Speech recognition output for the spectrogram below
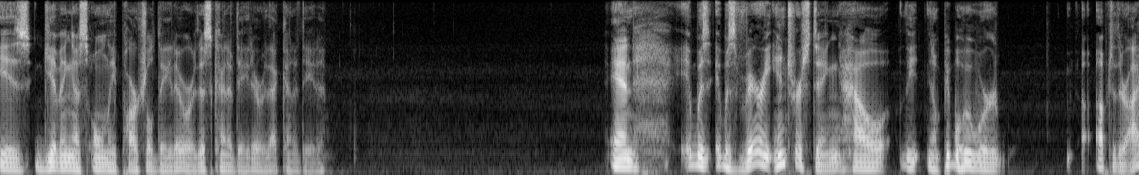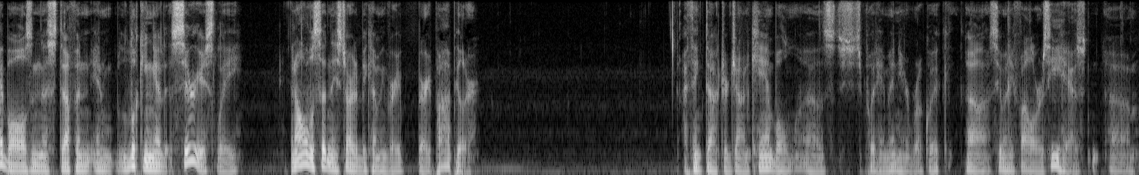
is giving us only partial data or this kind of data or that kind of data. And it was it was very interesting how the you know people who were up to their eyeballs in this stuff and, and looking at it seriously, and all of a sudden they started becoming very very popular. I think Dr. John Campbell. Uh, let's just put him in here real quick. Uh, see how many followers he has. Um,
